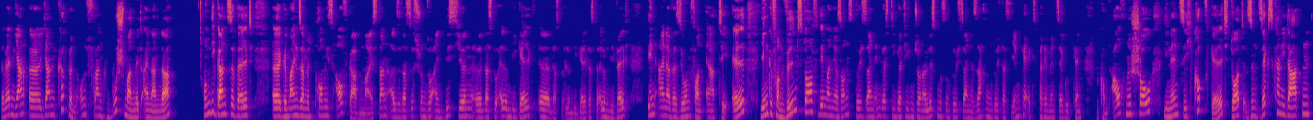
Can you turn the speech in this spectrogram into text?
Da werden Jan, äh, Jan Köppen und Frank Buschmann miteinander um die ganze Welt äh, gemeinsam mit Promis Aufgaben meistern. Also das ist schon so ein bisschen äh, das Duell um die Geld, äh, das Duell um die Geld, das Duell um die Welt in einer Version von RTL. Jenke von Wilmsdorf, den man ja sonst durch seinen investigativen Journalismus und durch seine Sachen, durch das Jenke-Experiment sehr gut kennt, bekommt auch eine Show, die nennt sich Kopfgeld. Dort sind sechs Kandidaten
